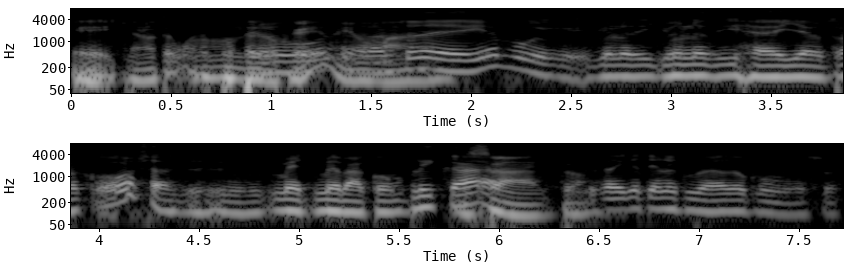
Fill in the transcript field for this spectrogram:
eh, yo no te voy a responder lo que delante de ella porque yo le, yo le dije a ella otra cosa, me, me va a complicar. Exacto. Entonces hay que tener cuidado con eso.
